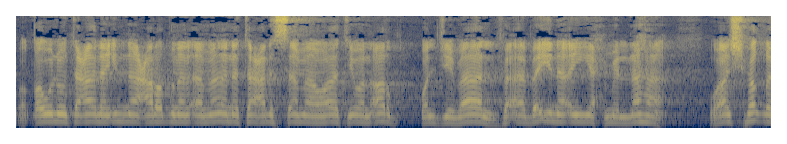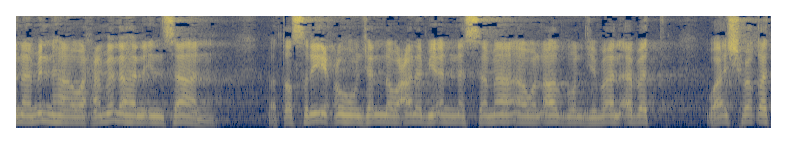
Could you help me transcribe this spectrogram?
وقوله تعالى إنا عرضنا الأمانة على السماوات والأرض والجبال فأبين أن يحملنها وأشفقن منها وحملها الإنسان فتصريحه جل وعلا بأن السماء والأرض والجبال أبت وأشفقت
